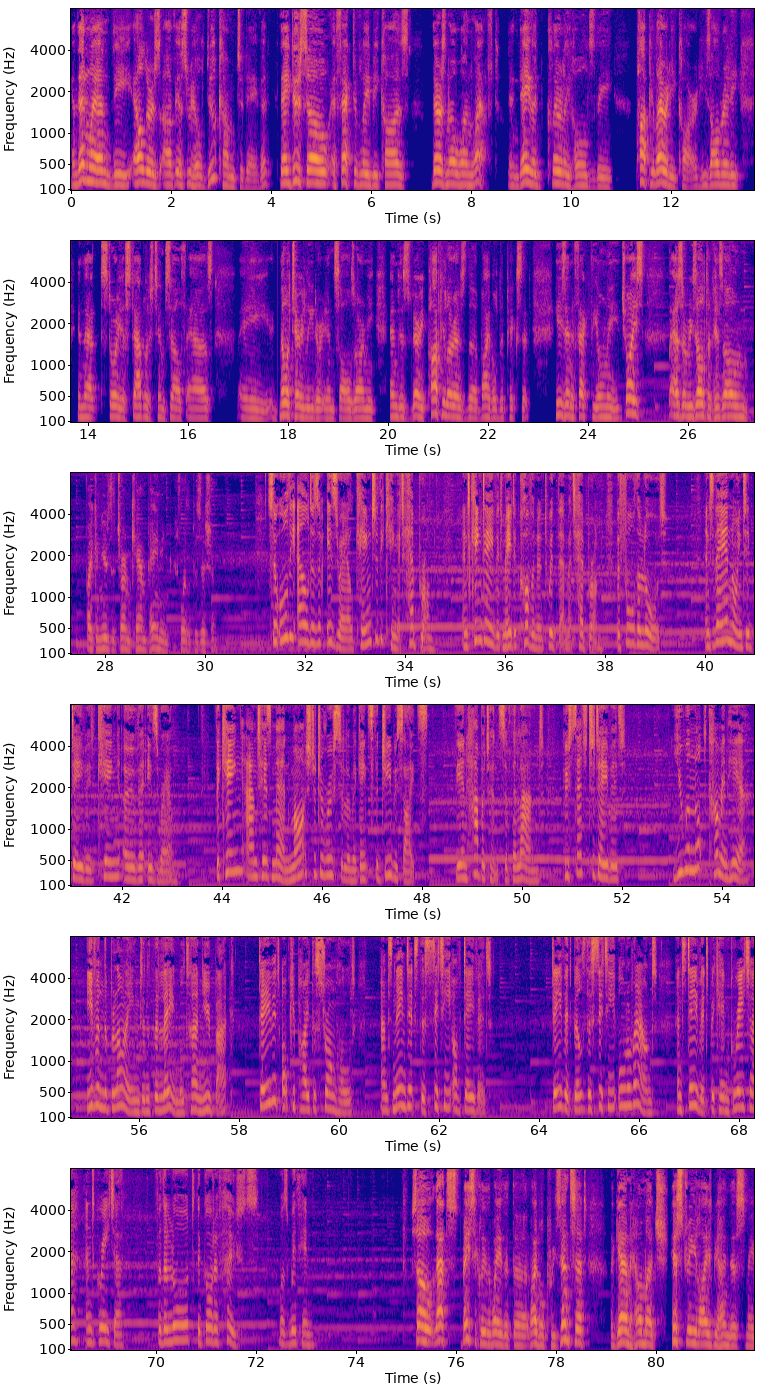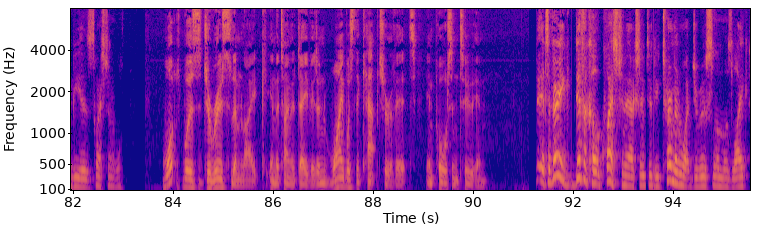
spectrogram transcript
And then when the elders of Israel do come to David, they do so effectively because there's no one left. And David clearly holds the popularity card. He's already in that story established himself as a military leader in Saul's army and is very popular as the Bible depicts it. He's in effect the only choice as a result of his own, if I can use the term, campaigning for the position. So all the elders of Israel came to the king at Hebron, and King David made a covenant with them at Hebron before the Lord. And they anointed David king over Israel. The king and his men marched to Jerusalem against the Jebusites, the inhabitants of the land, who said to David, You will not come in here. Even the blind and the lame will turn you back. David occupied the stronghold and named it the City of David. David built the city all around, and David became greater and greater, for the Lord, the God of hosts, was with him. So that's basically the way that the Bible presents it. Again, how much history lies behind this maybe is questionable. What was Jerusalem like in the time of David, and why was the capture of it important to him? It's a very difficult question, actually, to determine what Jerusalem was like.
